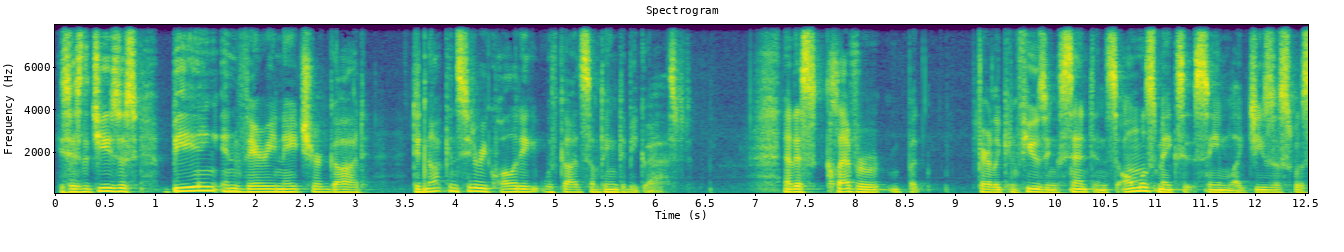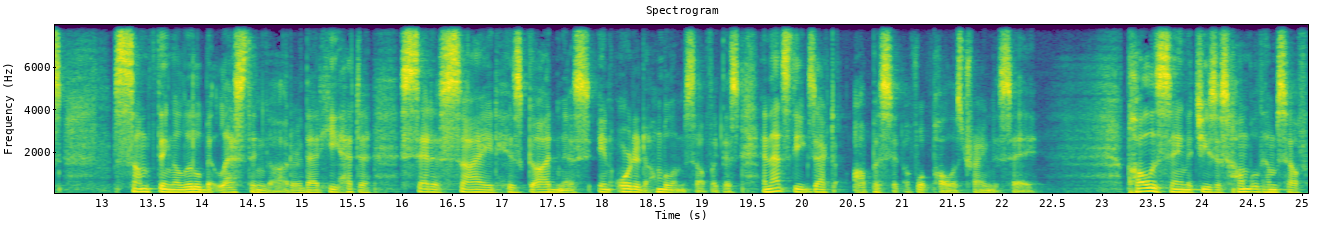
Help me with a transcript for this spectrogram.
He says that Jesus, being in very nature God, did not consider equality with God something to be grasped. Now, this clever but fairly confusing sentence almost makes it seem like Jesus was something a little bit less than God, or that he had to set aside his godness in order to humble himself like this. And that's the exact opposite of what Paul is trying to say. Paul is saying that Jesus humbled himself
